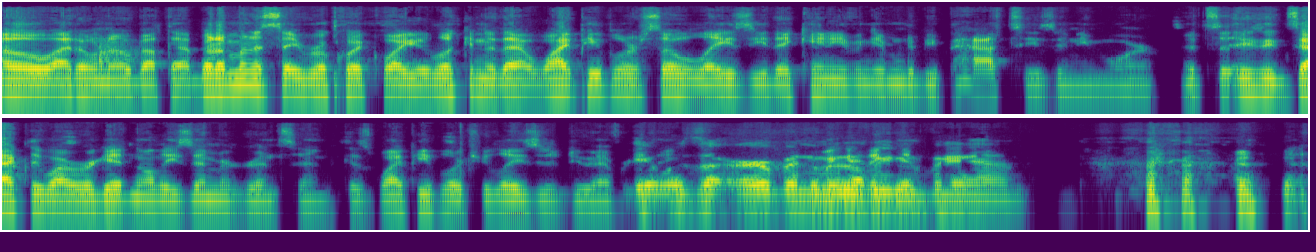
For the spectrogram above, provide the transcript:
Oh, I don't know about that, but I'm going to say real quick while you look into that, white people are so lazy they can't even get them to be patsies anymore. It's, it's exactly why we're getting all these immigrants in because white people are too lazy to do everything. It was an urban So we gotta moving van.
